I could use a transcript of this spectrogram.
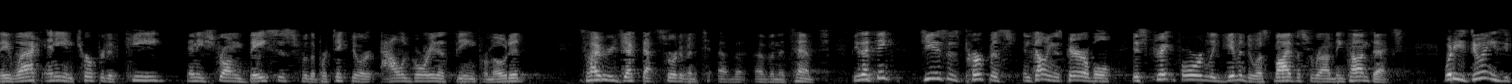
They lack any interpretive key any strong basis for the particular allegory that's being promoted. So I reject that sort of an, of an attempt. Because I think Jesus' purpose in telling this parable is straightforwardly given to us by the surrounding context. What he's doing is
